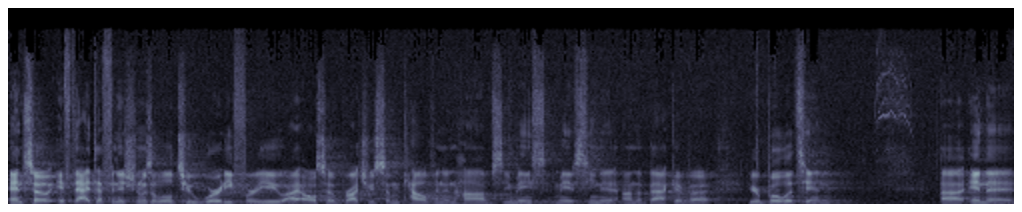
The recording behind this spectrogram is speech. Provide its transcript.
And so, if that definition was a little too wordy for you, I also brought you some Calvin and Hobbes. You may, may have seen it on the back of uh, your bulletin. Uh, in, the,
